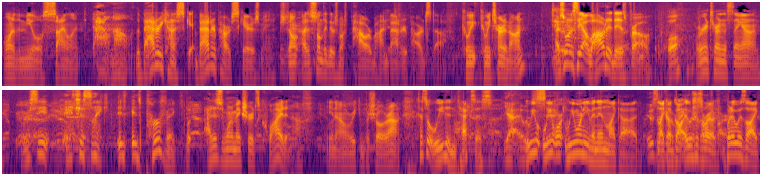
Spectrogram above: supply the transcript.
one of the mules silent. I don't know. The battery kind of sca- battery powered scares me. Just don't. I just don't think there's much power behind battery powered stuff. Can we can we turn it on? I just want to see how loud it is, bro. Well, we're gonna turn this thing on. We're see. It's just like it, it's perfect, but I just want to make sure it's quiet enough, you know, where we can patrol around. 'Cause that's what we did in Texas. Yeah, it We, we weren't we weren't even in like a It was like, like a, a. It was just a regular regular, but it was like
